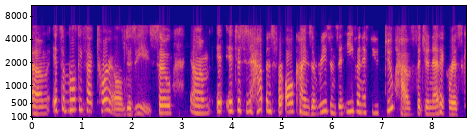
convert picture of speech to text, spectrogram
um, it's a multifactorial disease, so um, it, it just happens for all kinds of reasons. And even if you do have the genetic risk,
